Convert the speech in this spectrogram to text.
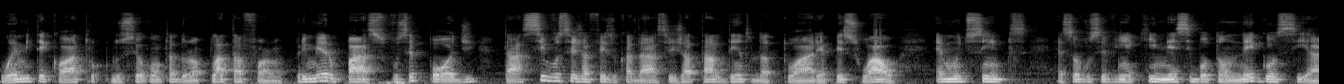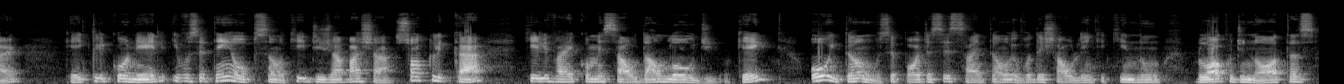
O MT4 no seu computador, a plataforma. Primeiro passo, você pode, tá? Se você já fez o cadastro já está dentro da tua área pessoal, é muito simples. É só você vir aqui nesse botão negociar, ok? Clicou nele e você tem a opção aqui de já baixar. Só clicar que ele vai começar o download, ok? Ou então você pode acessar, então eu vou deixar o link aqui no bloco de notas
